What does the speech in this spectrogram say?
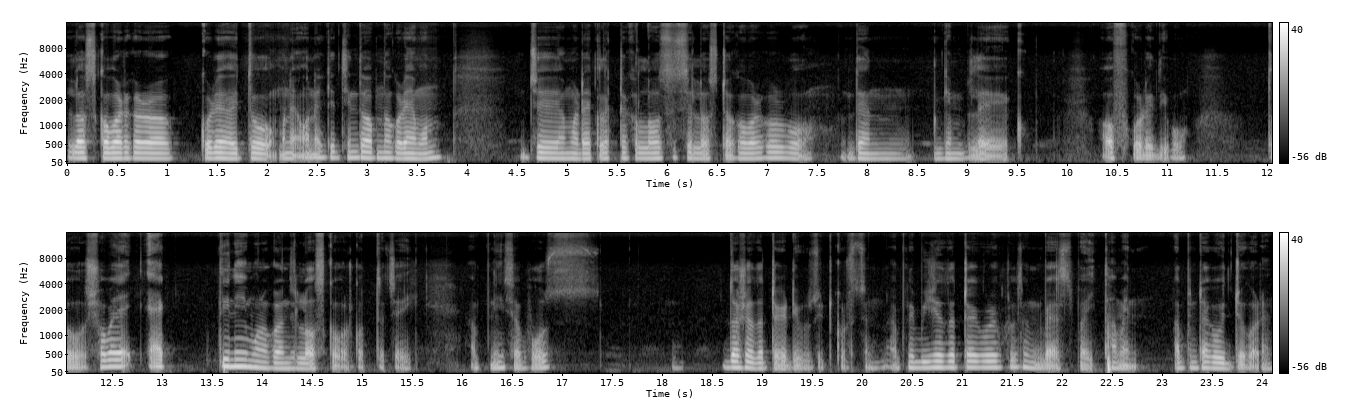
লস কভার করা, করে হয়তো মানে অনেকে চিন্তা ভাবনা করে এমন যে, আমার এক লাখ টাকা লস আছে লসটা কভার করব দেন গেম প্লে অফ করে দিব। তো সবাই একদিনেই মনে করেন যে লস কভার করতে চাই। আপনি সাপোজ দশ হাজার টাকা ডিপোজিট করছেন। আপনি বিশ হাজার টাকা করে ফেলছেন, ব্যাস ভাই, থামেন। আপনি টাকা উইথড্র করেন।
